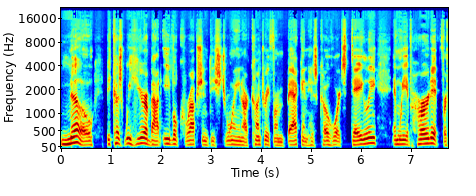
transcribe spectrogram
No, because we hear about evil corruption destroying our country from Beck and his cohorts daily, and we have heard it for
